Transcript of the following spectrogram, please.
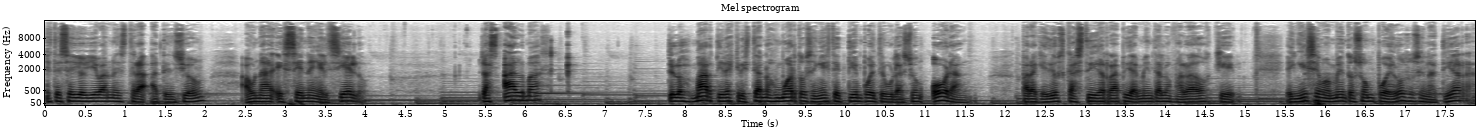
Este sello lleva nuestra atención a una escena en el cielo. Las almas de los mártires cristianos muertos en este tiempo de tribulación oran para que Dios castigue rápidamente a los malvados que en ese momento son poderosos en la tierra.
